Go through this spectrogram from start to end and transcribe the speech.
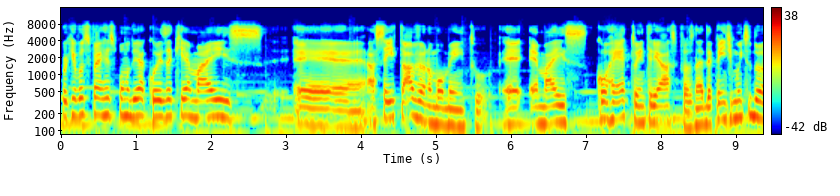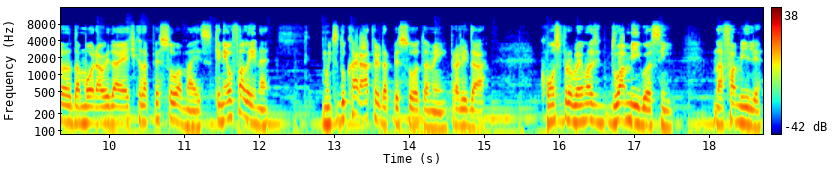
Porque você vai responder a coisa que é mais é, aceitável no momento. É, é mais correto, entre aspas, né? Depende muito do- da moral e da ética da pessoa, mas que nem eu falei, né? Muito do caráter da pessoa também, pra lidar com os problemas do amigo, assim, na família.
